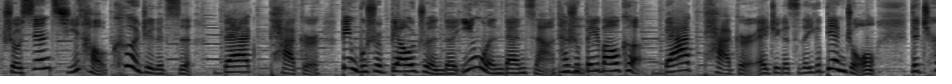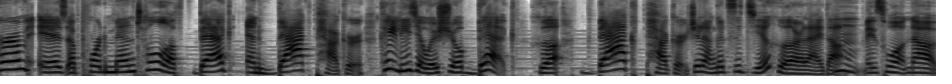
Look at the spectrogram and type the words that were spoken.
首先，乞讨客这个词 backpacker 并不是标准的英文单词啊，它是背包客、backpacker 哎这个词的一个变种。The term is a portmanteau of bag and backpacker，可以理解为是由 bag 和 backpacker 这两个词结合而来的。嗯，没错。那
